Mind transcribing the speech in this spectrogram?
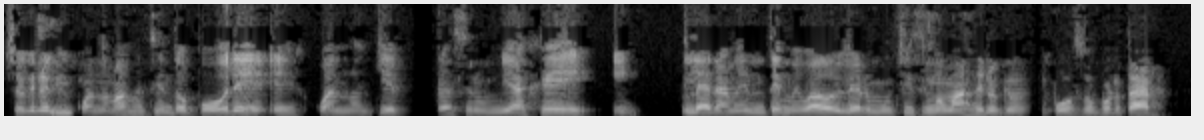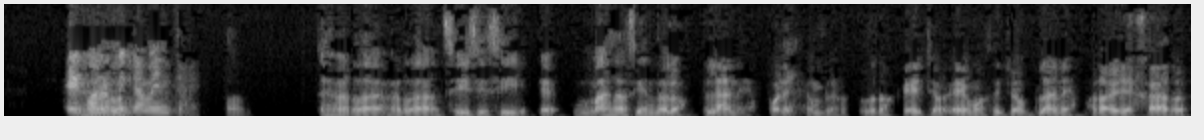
Yo creo Sí. que cuando más me siento pobre es cuando quiero hacer un viaje y claramente me va a doler muchísimo más de lo que puedo soportar económicamente. Es verdad, es verdad. Sí, sí, sí. Eh, más haciendo los planes, por ejemplo, nosotros que hecho, hemos hecho planes para viajar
